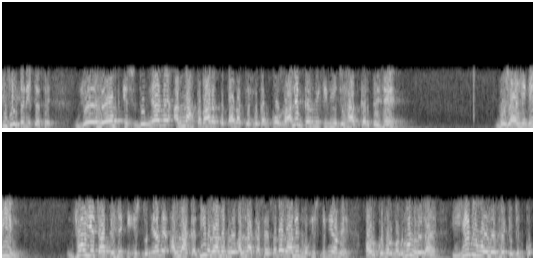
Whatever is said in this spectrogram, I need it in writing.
اسی طریقے سے جو لوگ اس دنیا میں اللہ تبارک و تعالیٰ کے حکم کو غالب کرنے کے لیے جہاد کرتے ہیں، مجاہدین جو یہ چاہتے ہیں کہ اس دنیا میں اللہ کا دین غالب ہو، اللہ کا فیصلہ غالب ہو اس دنیا میں اور کفر مغلوب ہو جائے، یہ بھی وہ لوگ ہیں کہ جن کو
